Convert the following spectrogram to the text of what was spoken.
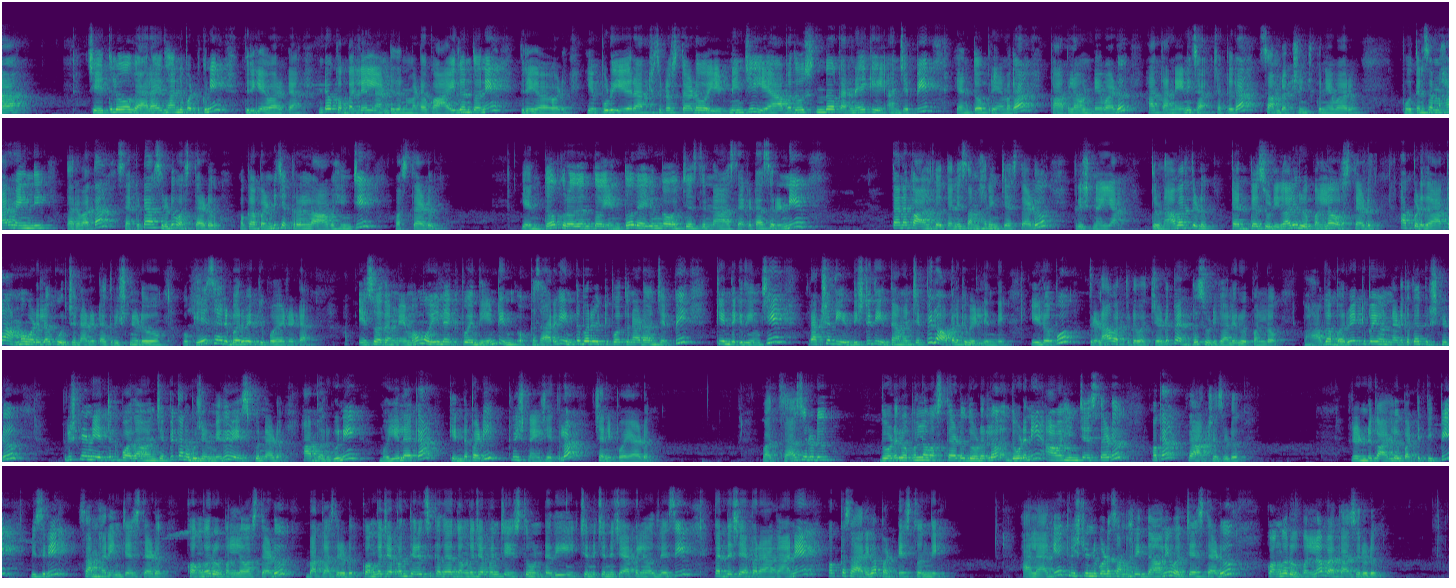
చేతిలో వేలాయుధాన్ని పట్టుకుని తిరిగేవారట. అంటే ఒక బల్లెం లాంటిది అనమాట ఒక ఆయుధంతోనే తిరిగేవాడు. ఎప్పుడు ఏ రాక్షసుడు వస్తాడో ఎటు నుంచి ఏ ఆపద వస్తుందో కన్నయ్యకి అని చెప్పి ఎంతో ప్రేమగా కాపలా ఉండేవాడు. ఆ కన్నయ్యని చ చక్కగా సంరక్షించుకునేవారు. పూతన సంహారమైంది తర్వాత శకటాసురుడు వస్తాడు. ఒక బండి చక్రంలో ఆవహించి వస్తాడు. ఎంతో క్రోధంతో ఎంతో వేగంగా వచ్చేస్తున్న ఆ శకటాసురుణ్ణి తన కాలుతో తన్ని సంహరించేస్తాడు కృష్ణయ్య. తృణావర్తుడు పెద్ద సుడిగాలి రూపంలో వస్తాడు. అప్పటిదాకా అమ్మ ఒడిలో కూర్చున్నాడట కృష్ణుడు. ఒకేసారి బరువు ఎక్కిపోయాడట యశోదమ్మేమో మొయ్యలేకపోయింది. ఏంటి ఒక్కసారిగా ఇంత బరువు ఎక్కిపోతున్నాడు అని చెప్పి కిందికి దించి రక్ష తీ దిష్టి తీద్దామని చెప్పి లోపలికి వెళ్ళింది. ఈలోపు తృణావర్తుడు వచ్చాడు పెద్ద సుడిగాలి రూపంలో. బాగా బరువు ఎక్కిపోయి ఉన్నాడు కదా కృష్ణుడు. కృష్ణుడిని ఎత్తుకుపోదామని చెప్పి తన భుజం మీద వేసుకున్నాడు. ఆ బరువుని మొయ్యలేక కింద పడి కృష్ణయ్య చేతిలో చనిపోయాడు. వత్సాసురుడు దూడ రూపంలో వస్తాడు. దూడలో దూడని ఆవహించేస్తాడు ఒక రాక్షసుడు. రెండు కాళ్ళు పట్టి తిప్పి విసిరి సంహరించేస్తాడు. కొంగ రూపంలో వస్తాడు బకాసురుడు. కొంగ జపం తెలుసు కదా దొంగ జపం చేస్తూ ఉంటుంది. చిన్న చిన్న చేపలను వదిలేసి పెద్ద చేప రాగానే ఒక్కసారిగా పట్టేస్తుంది. అలాగే కృష్ణుని కూడా సంహరిద్దామని వచ్చేస్తాడు కొంగ రూపంలో బకాసురుడు.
